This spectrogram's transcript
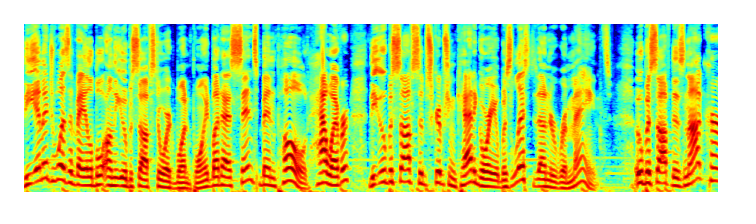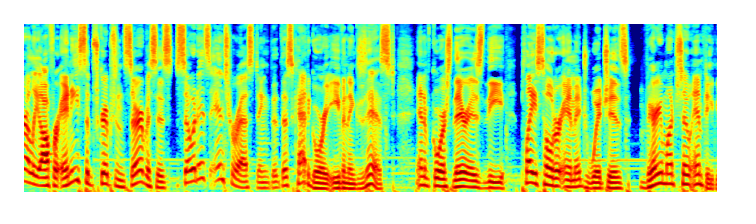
The image was available on the Ubisoft Store at one point, but has since been pulled. However, the Ubisoft subscription category it was listed under remains. Ubisoft does not currently offer any subscription services, so it is interesting that this category even exists. And of course, there is the placeholder image, which is very much so empty.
